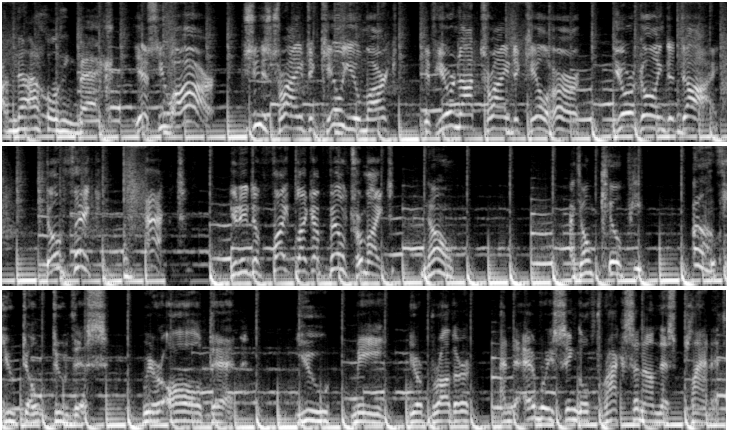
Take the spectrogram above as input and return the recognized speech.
I'm not holding back. Yes, you are. She's trying to kill you, Mark. If you're not trying to kill her, you're going to die. Don't think. Act. You need to fight like a Viltrumite. No. I don't kill people. If you don't do this, we're all dead. You, me, your brother, and every single Thraxan on this planet.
